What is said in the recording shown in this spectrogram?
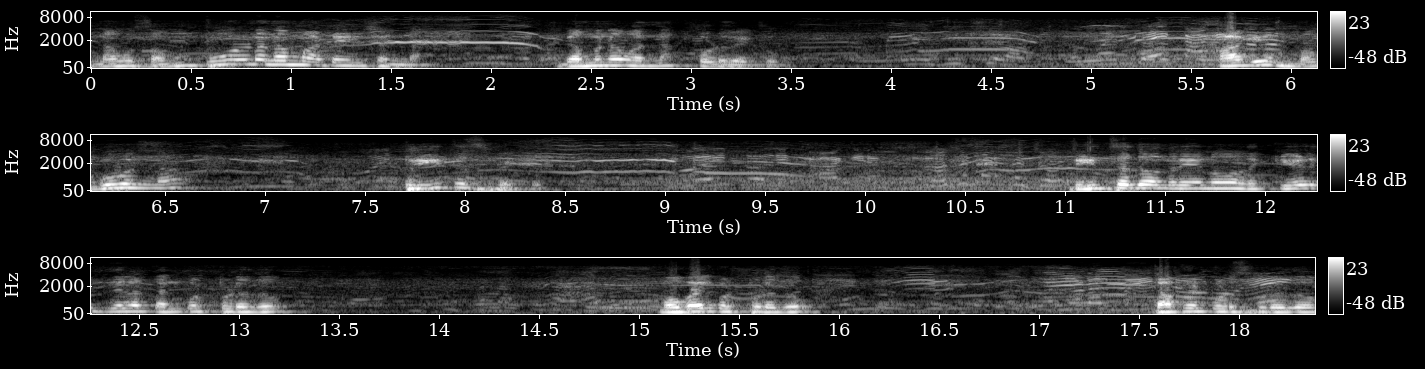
ನಾವು ಸಂಪೂರ್ಣ ನಮ್ಮ ಅಟೆನ್ಷನ್ನ ಗಮನವನ್ನ ಕೊಡಬೇಕು. ಹಾಗೆ ಮಗುವನ್ನ ಪ್ರೀತಿಸ್ಬೇಕು. ಪ್ರೀತಿಸೋದು ಅಂದ್ರೆ ಏನು? ಅದಕ್ಕೆ ಕೇಳಿದ್ದೆಲ್ಲ ತಂದ್ಕೊಟ್ಬಿಡೋದು. ಮೊಬೈಲ್ ಕೊಟ್ಬಿಡೋದು. ಚಾಕ್ಲೇಟ್ ಕೊಡಿಸ್ಬಿಡೋದು.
